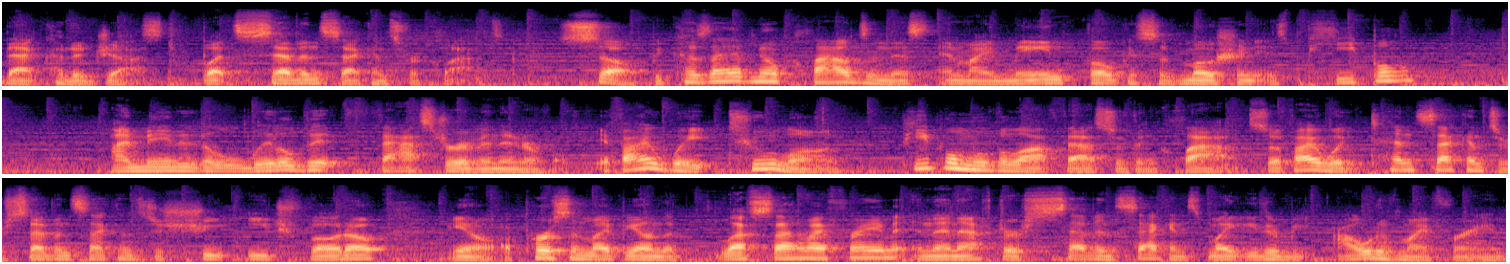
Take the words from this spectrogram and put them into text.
that could adjust, but seven seconds for clouds. So, because I have no clouds in this and my main focus of motion is people, I made it a little bit faster of an interval. If I wait too long, people move a lot faster than clouds. So if I wait 10 seconds or seven seconds to shoot each photo, you know, a person might be on the left side of my frame and then after seven seconds might either be out of my frame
